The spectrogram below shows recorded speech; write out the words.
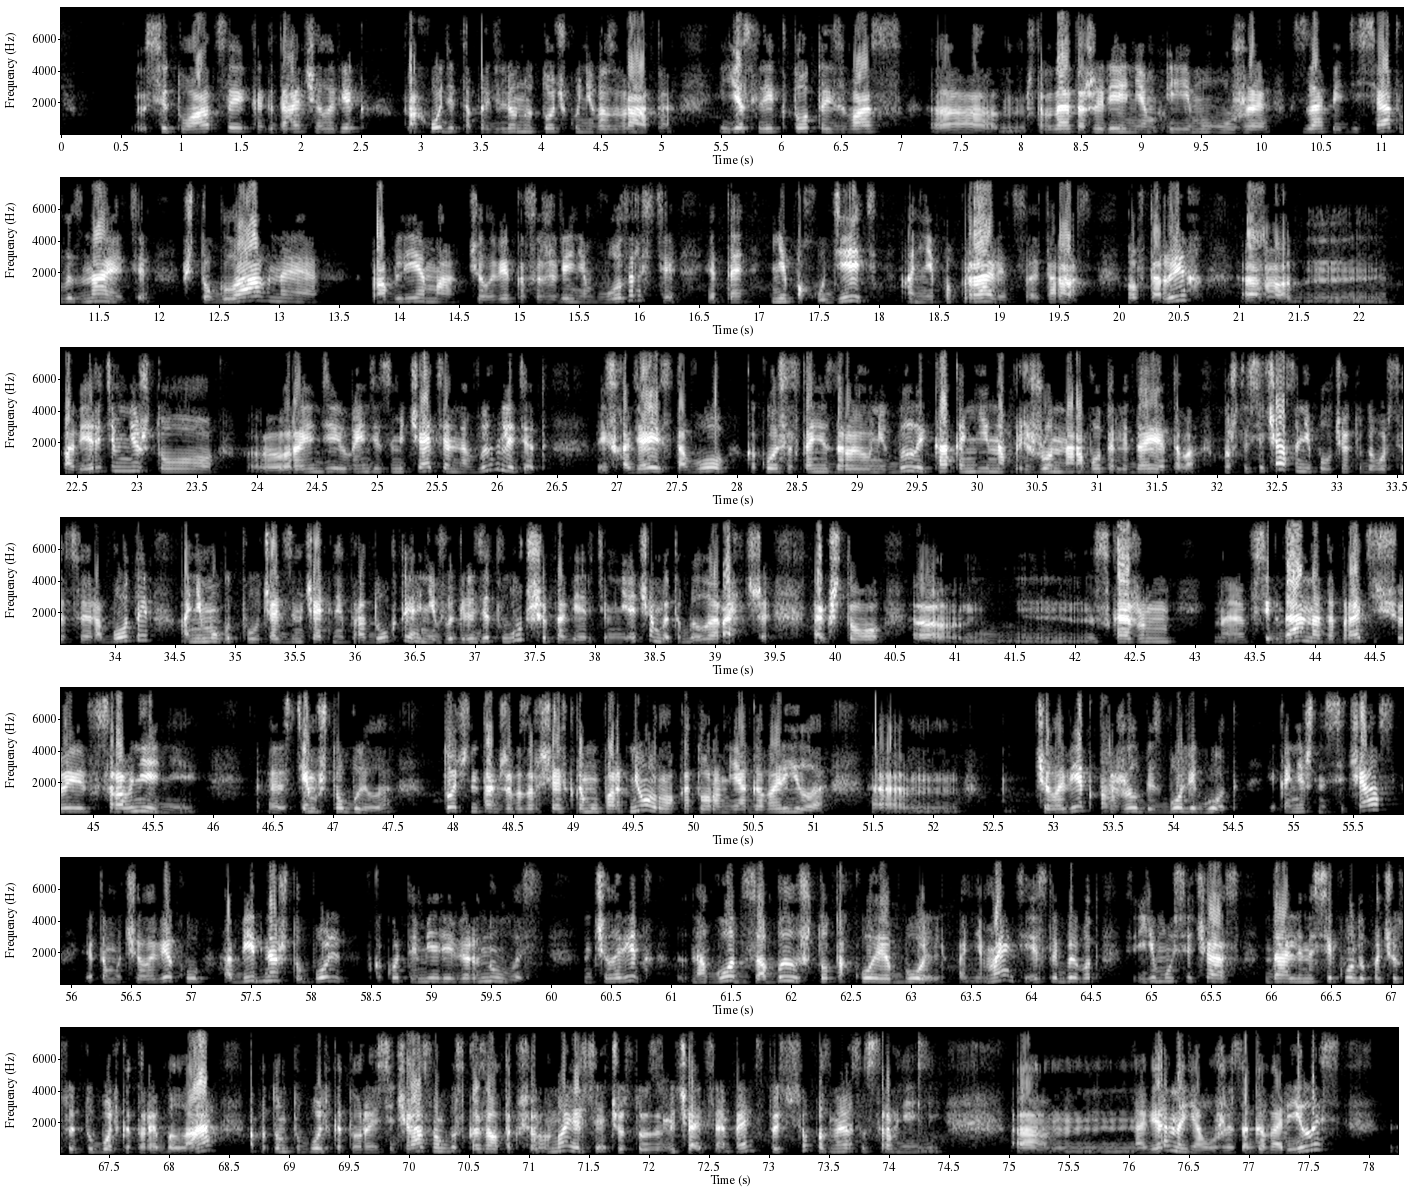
ситуации, когда человек проходит определенную точку невозврата. если кто-то из вас э, страдает ожирением и ему уже за 50, вы знаете, что главная проблема человека с ожирением в возрасте – это не похудеть, а не поправиться. Это раз. Во-вторых, э, поверьте мне, что э, Рэнди и Венди замечательно выглядят, исходя из того, какое состояние здоровья у них было и как они напряженно работали до этого. Потому что сейчас они получают удовольствие от своей работы, они могут получать замечательные продукты, они выглядят лучше, поверьте мне, чем это было раньше. Так что, э, скажем, э, всегда надо брать еще и в сравнении э, с тем, что было. Точно так же возвращаясь к тому партнеру, о котором я говорила, человек прожил без боли год. И, конечно, сейчас этому человеку обидно, что боль в какой-то мере вернулась. Но человек на год забыл, что такое боль, понимаете? Если бы вот ему сейчас дали на секунду почувствовать ту боль, которая была, а потом ту боль, которая сейчас, он бы сказал, так все равно я себя чувствую замечательно, понимаете? То есть все познается в сравнении. Наверное, я уже заговорилась.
